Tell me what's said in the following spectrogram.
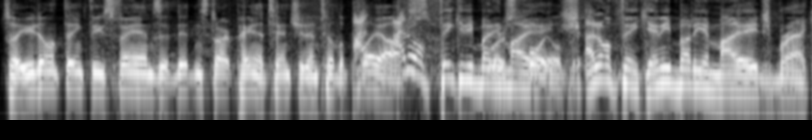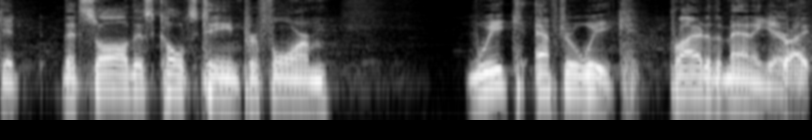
So you don't think these fans that didn't start paying attention until the playoffs? I, don't think anybody in my spoiled. age. I don't think anybody in my age bracket that saw this Colts team perform week after week prior to the Manning era. Right.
